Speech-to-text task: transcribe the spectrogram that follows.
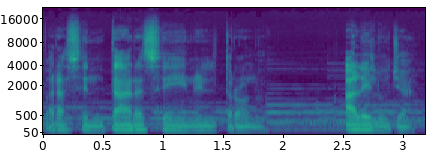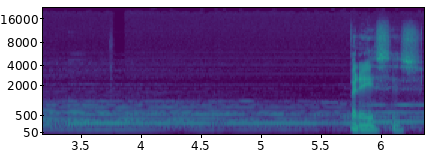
para sentarse en el trono. Aleluya. Preces.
